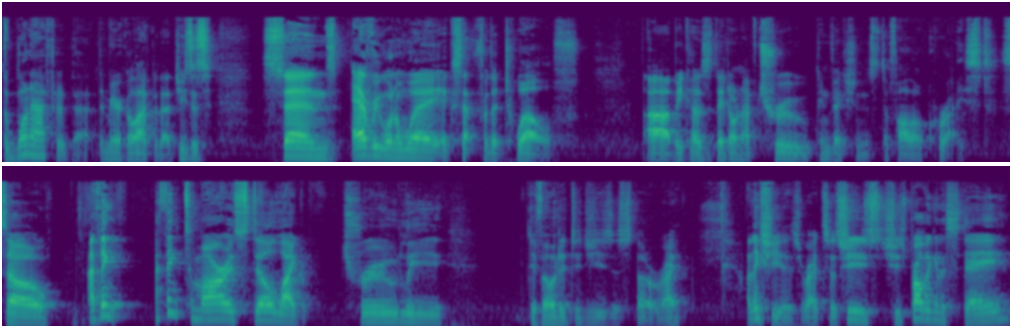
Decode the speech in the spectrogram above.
the one after that, the miracle after that. Jesus sends everyone away except for the 12 uh, because they don't have true convictions to follow Christ. So I think I think Tamar is still like truly devoted to Jesus, though, right? I think she is, right? So she's she's probably gonna stay.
